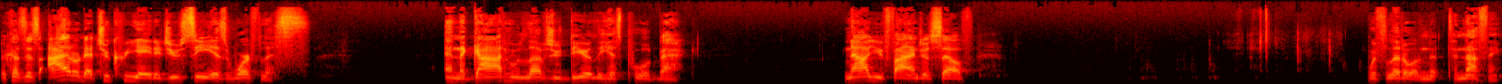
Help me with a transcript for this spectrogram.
Because this idol that you created, you see, is worthless. And the God who loves you dearly has pulled back. Now you find yourself with little to nothing.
